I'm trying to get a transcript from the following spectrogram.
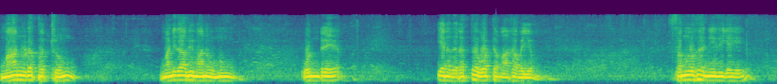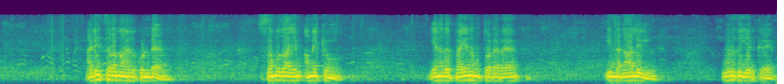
மானுட பற்றும் மனிதாபிமானமும் ஒன்றே எனது இரத்த ஓட்டமாக அமையும். சமூக நீதியை அடித்தளமாக கொண்ட சமுதாயம் அமைக்கும் எனது பயணம் தொடர இந்த நாளில் உறுதியேற்கிறேன்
